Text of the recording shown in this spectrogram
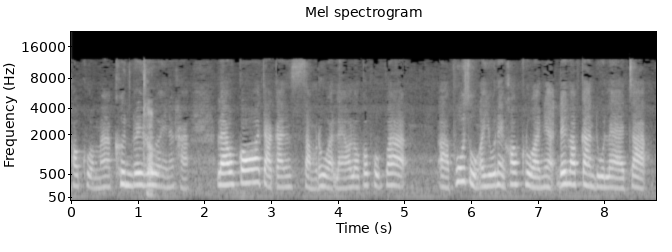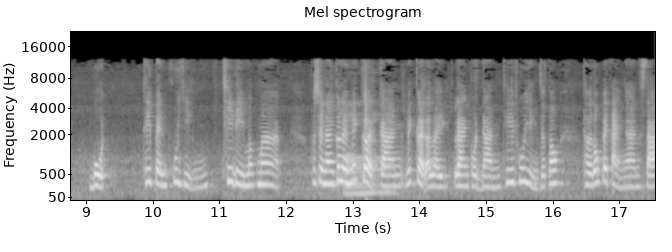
ครอบครัวมากขึ้นเรื่อยๆนะคะ แล้วก็จากการสำรวจแล้วเราก็พบว่าอ่าผู้สูงอายุในครอบครัวเนี่ยได้รับการดูแลจากบุตรที่เป็นผู้หญิงที่ดีมากๆ เพราะฉะนั้นก็เลยอ๋อไม่เกิดการไม่เกิดอะไรแรงกดดันที่ผู้หญิงจะต้องเธอต้องไปแต่งงานซะ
